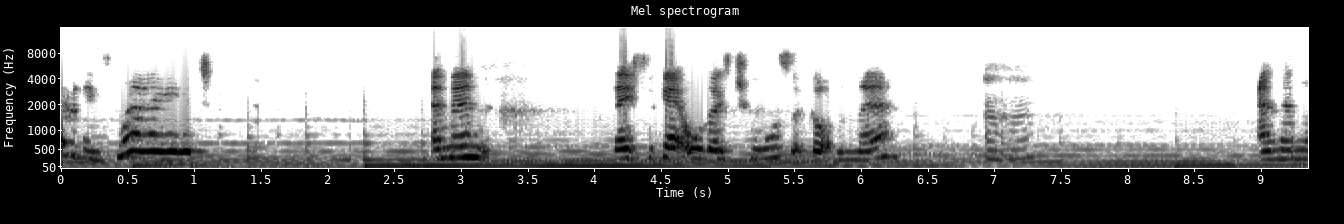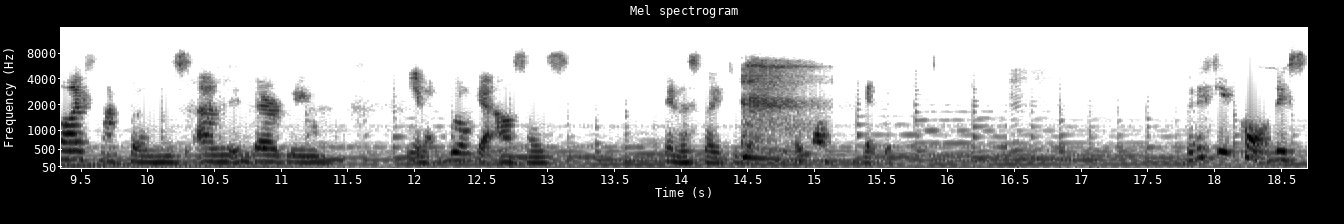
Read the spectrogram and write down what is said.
everything's great," and then they forget all those tools that got them there. Uh-huh. And then life happens, and invariably, you know, we'll get ourselves in a state of mm-hmm. But if you've got this,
